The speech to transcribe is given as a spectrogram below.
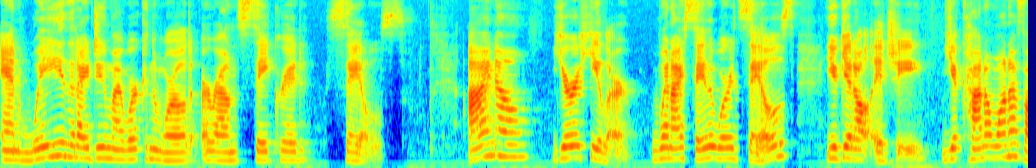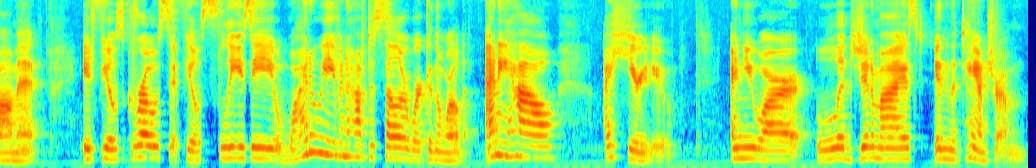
and way that I do my work in the world around sacred sales. I know you're a healer. When I say the word sales, you get all itchy. You kind of want to vomit. It feels gross. It feels sleazy. Why do we even have to sell our work in the world? Anyhow, I hear you. And you are legitimized in the tantrum.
